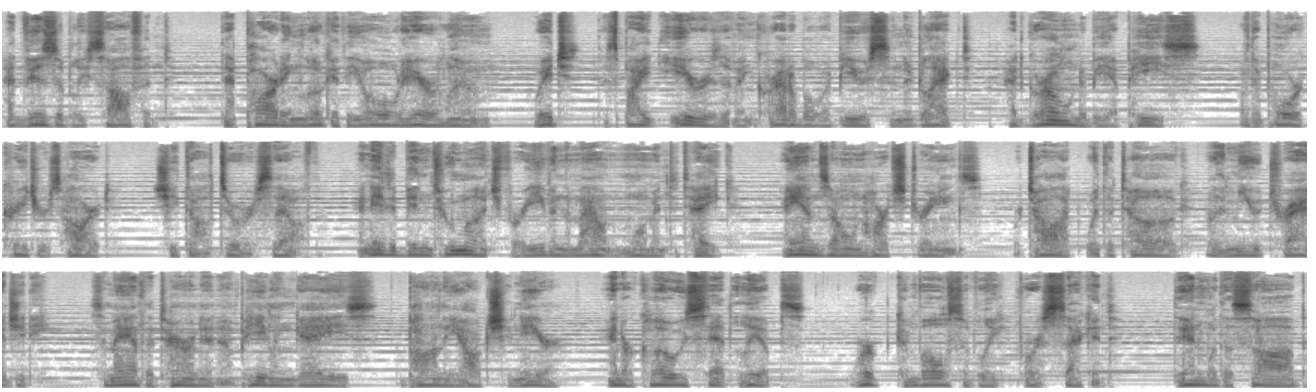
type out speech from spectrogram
had visibly softened. That parting look at the old heirloom, which, despite years of incredible abuse and neglect, had grown to be a piece of the poor creature's heart she thought to herself, and it had been too much for even the mountain woman to take. Anne's own heartstrings were taut with the tug of the mute tragedy. Samantha turned an appealing gaze upon the auctioneer, and her close-set lips worked convulsively for a second. Then, with a sob,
